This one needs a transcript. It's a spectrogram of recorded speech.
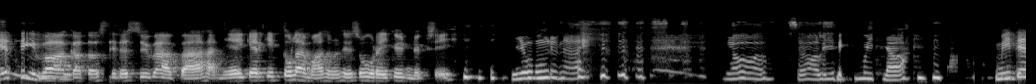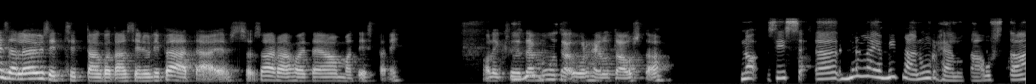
Heti vaan kato sinne syvään päähän, niin ei kerki tulemaan sellaisia suuria kynnyksiä. Juuri näin. Joo, se oli huikeaa. Miten sä löysit sitten tankotanssin ylipäätään, jos sairaanhoitaja ammatista, niin oliko se jotain muuta urheilutaustaa? No siis äh, mulla ei ole mitään urheilutaustaa.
